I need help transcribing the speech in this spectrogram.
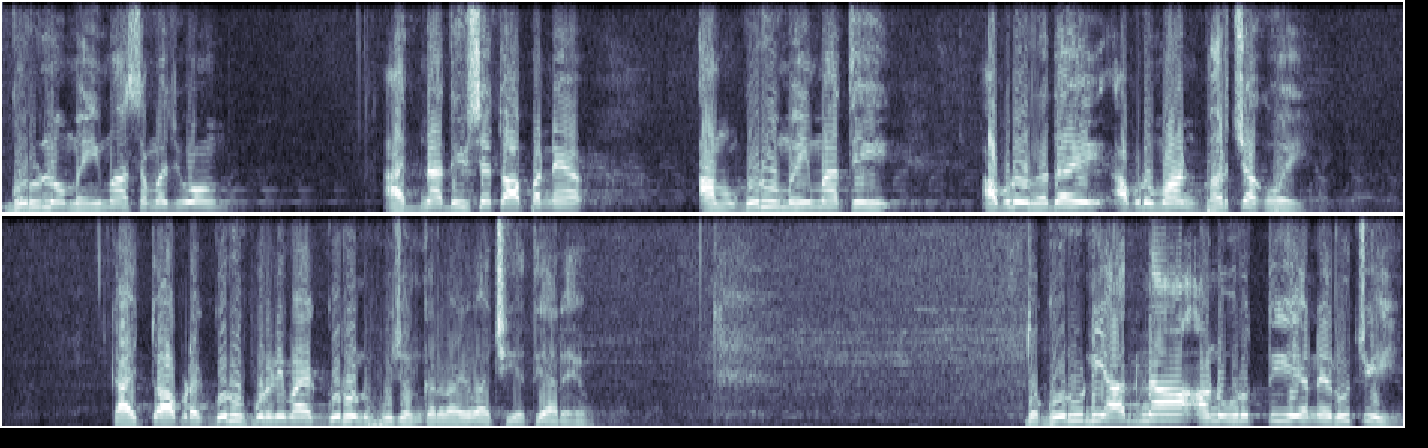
ગુરુનો મહિમા સમજવો. આજના દિવસે તો આપણને આમ ગુરુ મહિમાથી આપણું હૃદય, આપણું મન ભરચક હોય. કે આજ તો આપણે ગુરુ પૂર્ણિમાએ ગુરુનું પૂજન કરવા આવ્યા છીએ ત્યારે એમ. તો ગુરુની આજ્ઞા, અનુવૃત્તિ અને રુચિ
